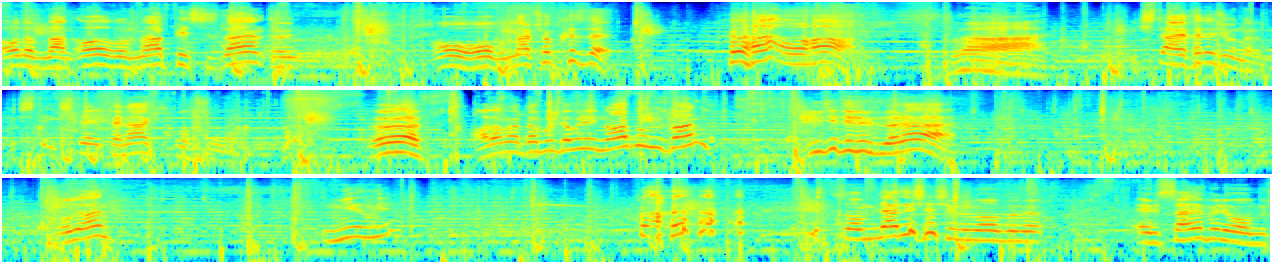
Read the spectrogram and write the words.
Oğlum lan oğlum ne yapıyorsunuz lan? Öl Oo, bunlar çok kızdı. Oha. Vay. İkisi de edici bunların. İkisi de, ikisi de fena kickboxçu bunlar. Öf. Adamlar WWE ne yapıyorsunuz lan? İyice delirdiler ha. Ne oluyor lan? Niye niye? Zombiler de şaşırdı ne olduğunu. Efsane bölüm olmuş.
